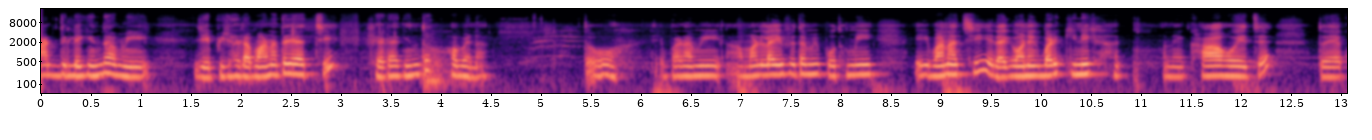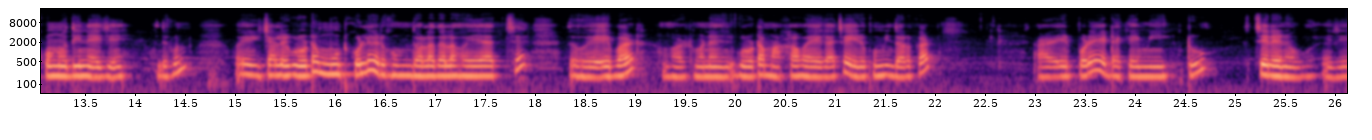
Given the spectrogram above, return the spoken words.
আট দিলে কিন্তু আমি যে পিঠাটা বানাতে যাচ্ছি, সেটা কিন্তু হবে না। তো এবার আমি, আমার লাইফে তো আমি প্রথমেই এই বানাচ্ছি, এর আগে অনেকবার কিনে মানে খাওয়া হয়েছে। তো কোনো দিন এই যে, দেখুন, ওই চালের গুঁড়োটা মুট করলে এরকম দলা দলা হয়ে যাচ্ছে। তো এবার আমার মানে গুঁড়োটা মাখা হয়ে গেছে, এরকমই দরকার। আর এরপরে এটাকে আমি একটু চেলে নেব। এই যে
